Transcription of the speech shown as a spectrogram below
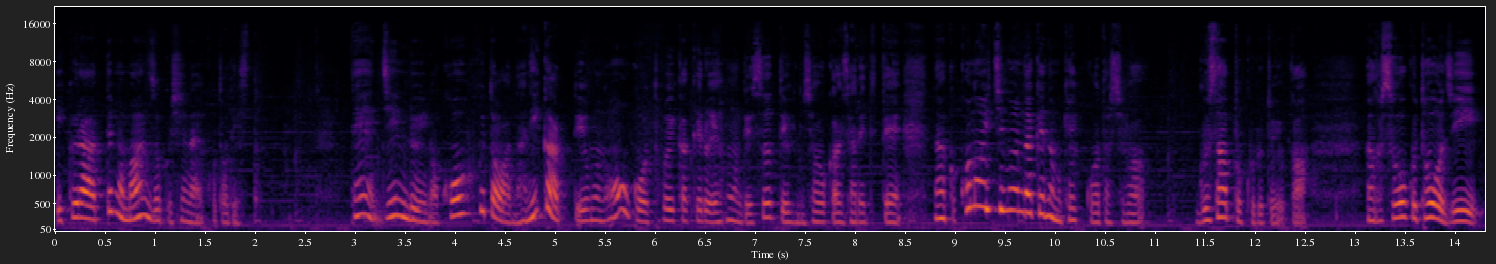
いくらあっても満足しないことですと。で人類の幸福とは何かっていうものをこう問いかける絵本ですっていうふうに紹介されててなんかこの一文だけでも結構私はぐさっとくるというかなんかすごく当時、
